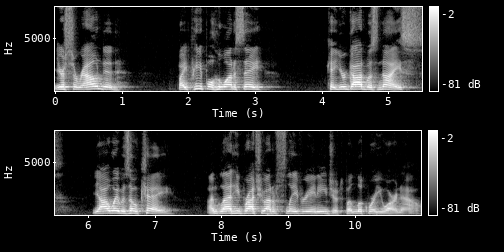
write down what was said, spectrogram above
you're surrounded by people who want to say, okay, your God was nice, Yahweh was okay. I'm glad he brought you out of slavery in Egypt, but look where you are now.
